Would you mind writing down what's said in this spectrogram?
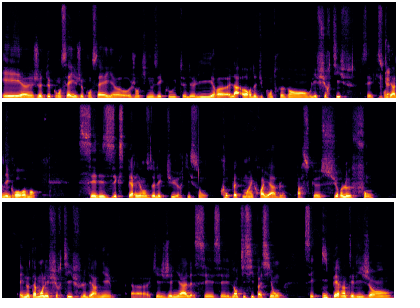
et euh, je te conseille, je conseille aux gens qui nous écoutent de lire La Horde du Contrevent ou Les Furtifs, c'est qui sont okay. derniers gros romans. C'est des expériences de lecture qui sont complètement incroyables parce que sur le fond, et notamment Les Furtifs, le dernier, euh, qui est génial, c'est l'anticipation, c'est hyper intelligent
